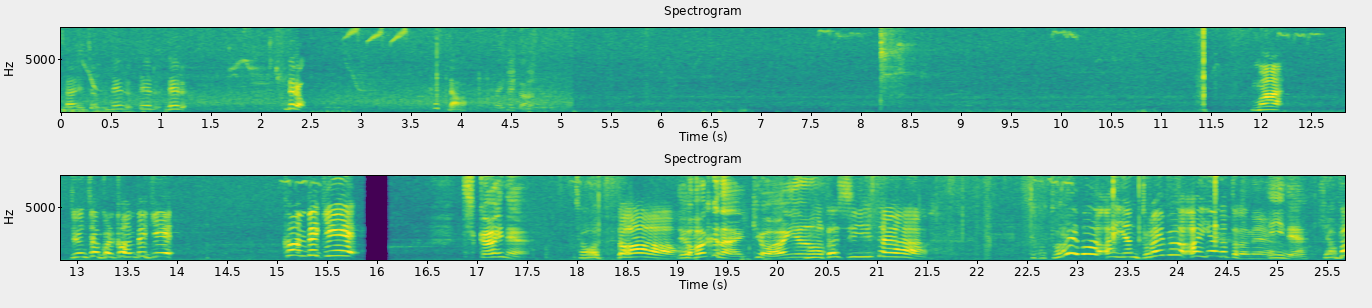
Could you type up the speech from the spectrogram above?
ん。大丈夫。出る出る出る。出ろ。入った。入ったうまい純ちゃんこれ完璧。完璧。近いね。ちょっと。やばくない？今日アイアン。私さてかドライバーアイアンドライバーアイアンだったらねいいね。やば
